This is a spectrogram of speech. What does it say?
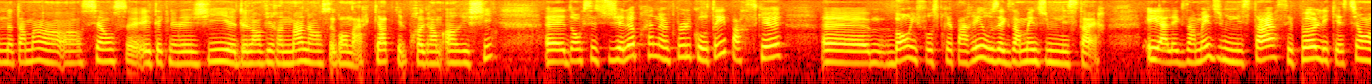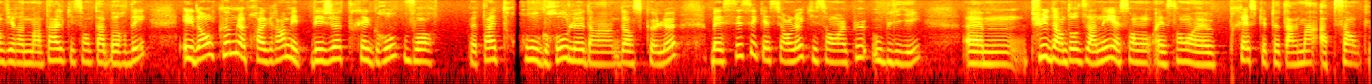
notamment en, sciences et technologies de l'environnement, en secondaire 4, qui est le programme enrichi. donc, ces sujets-là prennent un peu le côté parce que, bon, il faut se préparer aux examens du ministère. Et à l'examen du ministère, c'est pas les questions environnementales qui sont abordées. Et donc, comme le programme est déjà très gros, voire peut-être trop gros là, dans, dans ce cas-là, ben, c'est ces questions-là qui sont un peu oubliées. Euh, puis, dans d'autres années, elles sont, elles sont euh, presque totalement absentes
